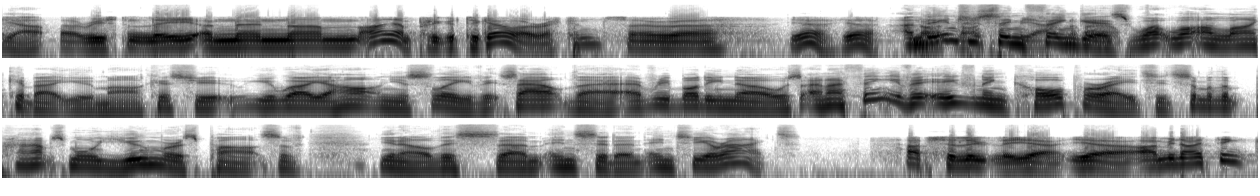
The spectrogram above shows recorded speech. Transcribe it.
yeah. Uh, recently, and then um, I am pretty good to go, I reckon. So. Uh, yeah, yeah. And the interesting thing is, what what I like about you, Markus, you you wear your heart on your sleeve. It's out there, everybody knows, and I think if it even incorporated some of the perhaps more humorous parts of, you know, this um, incident into your act. Absolutely, yeah, yeah. I mean, I think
